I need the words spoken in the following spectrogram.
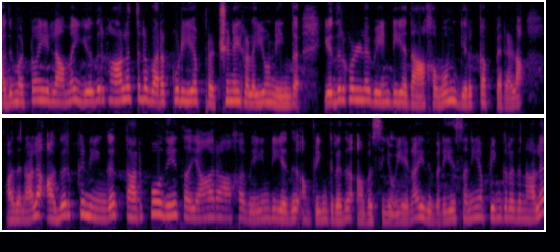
அது மட்டும் இல்லாமல் எதிர்காலத்தில் வரக்கூடிய பிரச்சனைகளையும் நீங்கள் எதிர்கொள்ள வேண்டியதாகவும் இருக்க பெறலாம். அதனால் அதற்கு நீங்கள் தற்போதே தயாராக வேண்டியது அப்படிங்கிறது அவசியம். ஏன்னா இது வரைய சனி அப்படிங்கிறதுனால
